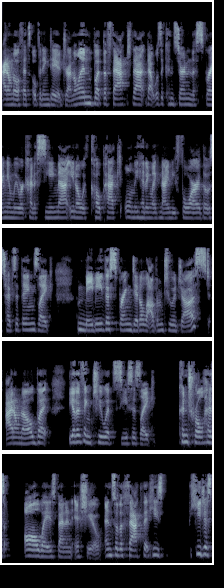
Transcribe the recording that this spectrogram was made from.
I don't know if that's opening day adrenaline, but the fact that that was a concern in the spring and we were kind of seeing that, you know, with Kopech only hitting like 94, those types of things, like maybe the spring did allow them to adjust. I don't know. But the other thing too with Cease is like control has always been an issue. And so the fact that he's, he just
